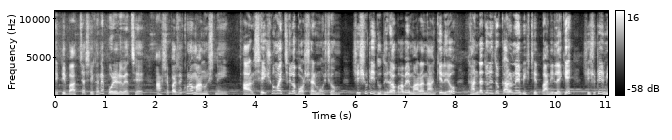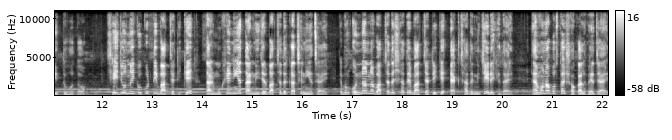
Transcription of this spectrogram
একটি বাচ্চা সেখানে পড়ে রয়েছে। আশেপাশে কোনো মানুষ নেই। আর সেই সময় ছিল বর্ষার মৌসুম। শিশুটি দুধের অভাবে মারা না গেলেও ঠান্ডাজনিত কারণে বৃষ্টির পানি লেগে শিশুটির মৃত্যু হতো। সেই জন্যই কুকুরটি বাচ্চাটিকে তার মুখে নিয়ে তার নিজের বাচ্চাদের কাছে নিয়ে যায় এবং অন্যান্য বাচ্চাদের সাথে বাচ্চাটিকে এক ছাদের নিচেই রেখে দেয়। এমন অবস্থায় সকাল হয়ে যায়।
